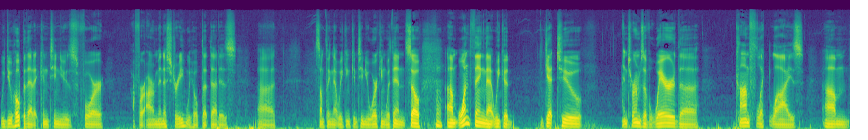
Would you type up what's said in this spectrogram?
we do hope that it continues for for our ministry. We hope that that is uh, something that we can continue working within. So, um, one thing that we could get to in terms of where the conflict lies um,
